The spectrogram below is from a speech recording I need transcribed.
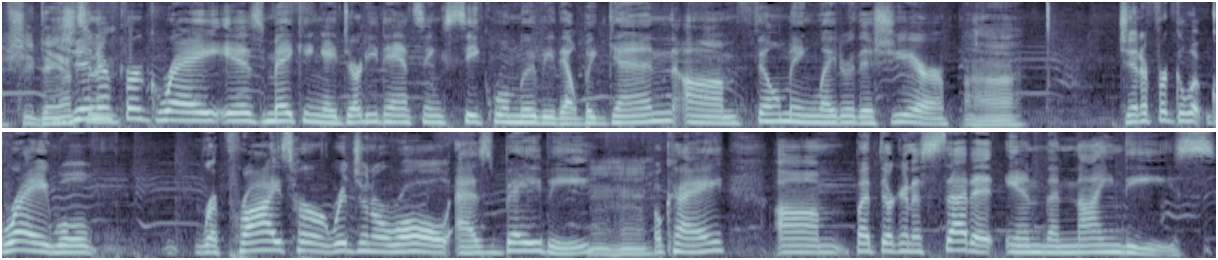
Is she dancing? Jennifer Grey is making a Dirty Dancing sequel movie. They'll begin um, filming later this year. Uh-huh. Jennifer Gl- Grey will reprise her original role as Baby. Mm-hmm. Okay, um, but they're going to set it in the '90s.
